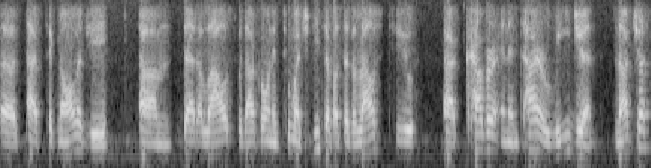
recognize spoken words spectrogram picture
uh, type technology um, that allows, without going into too much detail, but that allows to uh, cover an entire region, not just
